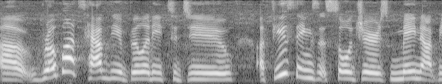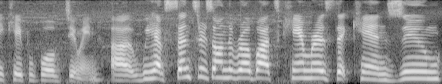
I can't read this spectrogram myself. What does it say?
uh, robots have the ability to do a few things that soldiers may not be capable of doing. Uh, we have sensors on the robots, cameras that can zoom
